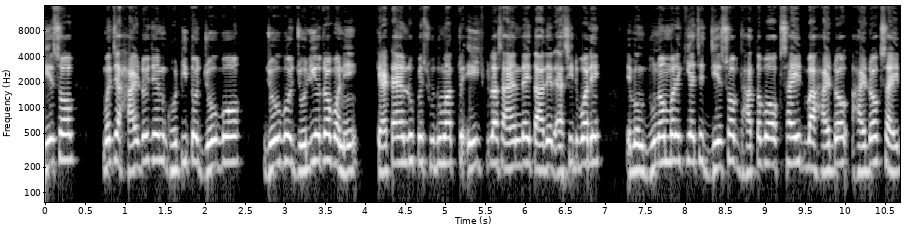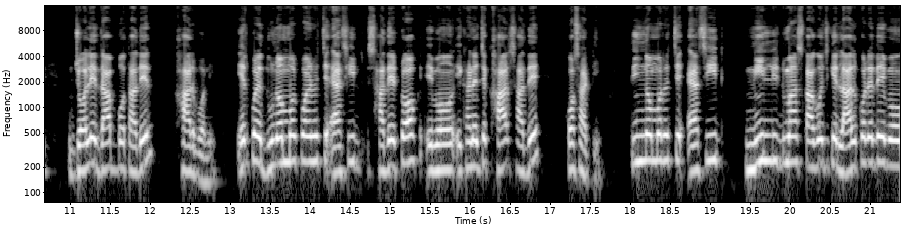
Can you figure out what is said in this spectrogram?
যেসব বলছে হাইড্রোজেন ঘটিত যৌগ যৌগ জলীয় দ্রবণে ক্যাটায়ন রূপে শুধুমাত্র এইচ প্লাস আয়ন দেয়, তাদের অ্যাসিড বলে। এবং দু নম্বরে কি আছে? যেসব ধাতব অক্সাইড বা হাইড্রো হাইড্রোক্সাইড জলে দ্রাব্য তাদের ক্ষার বলে। এরপরে দু নম্বর পয়েন্ট হচ্ছে অ্যাসিড স্বাদে টক এবং এখানে হচ্ছে ক্ষার স্বাদে কষাটি। তিন নম্বর হচ্ছে অ্যাসিড নীল লিডমাস কাগজকে লাল করে দেয় এবং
